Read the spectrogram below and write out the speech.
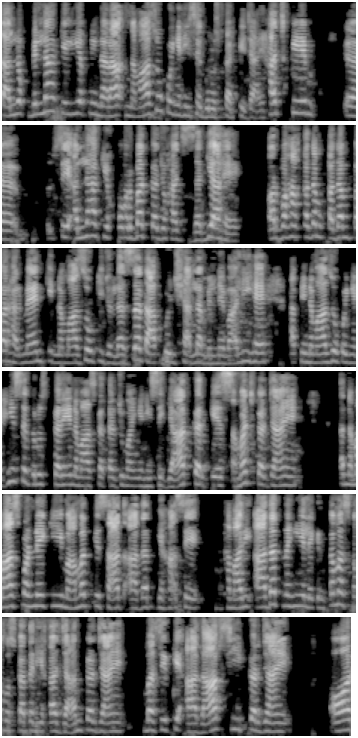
تعلق باللہ کے لیے اپنی نمازوں کو یہیں سے درست کر کے جائیں۔ حج کے سے اللہ کی قربت کا جو حج ذریعہ ہے اور وہاں قدم قدم پر ہرمین کی نمازوں کی جو لذت آپ کو انشاءاللہ ملنے والی ہے، اپنی نمازوں کو یہیں سے درست کریں، نماز کا ترجمہ یہیں سے یاد کر کے، سمجھ کر جائیں۔ نماز پڑھنے کی امامت کے ساتھ عادت یہاں سے ہماری عادت نہیں ہے، لیکن کم از کم اس کا طریقہ جان کر جائیں، مسجد کے آداب سیکھ کر جائیں۔ اور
